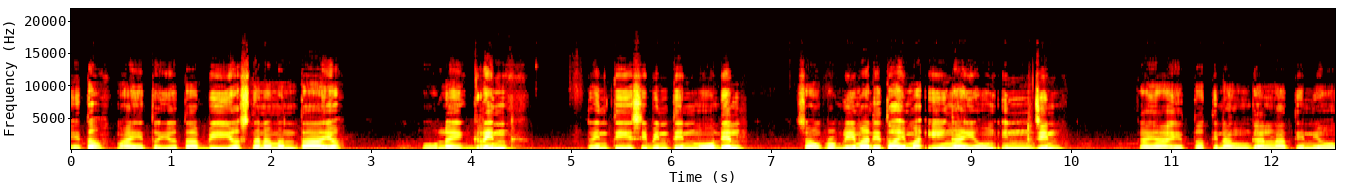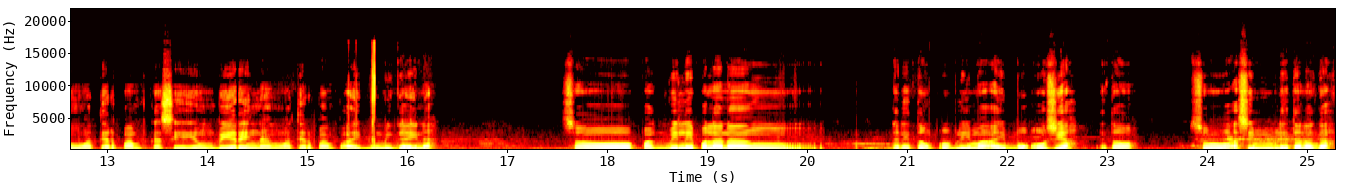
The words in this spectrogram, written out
Ito, may Toyota Vios na naman tayo. Kulay green. 2017 model. So, ang problema dito ay maingay yung engine. Kaya ito, tinanggal natin yung water pump kasi yung bearing ng water pump ay bumigay na. So, pagbili pala ng ganitong problema ay buo siya. Ito. So, assembly talaga.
